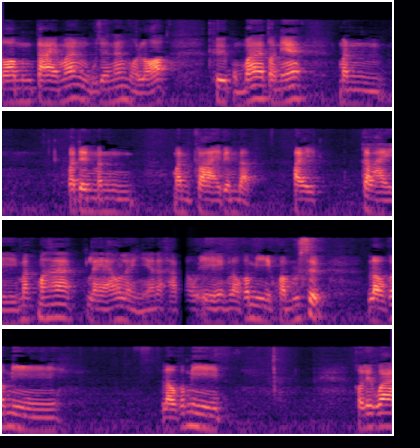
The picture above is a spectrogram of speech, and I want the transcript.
รอมึงตายมั่งกูจะนั่งหัวเราะ คือผมว่าตอนเนี้ย มันประเด็นมันมันกลายเป็นแบบไปไกลมาก ๆแล้วอะไรเงี้ยนะครับ เราเองเราก็มีความรู้สึก เราก็มี เราก็มีเขาเรียกว่า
